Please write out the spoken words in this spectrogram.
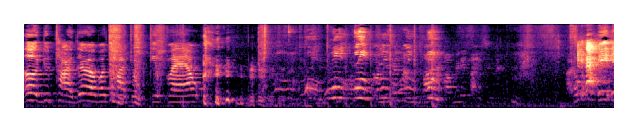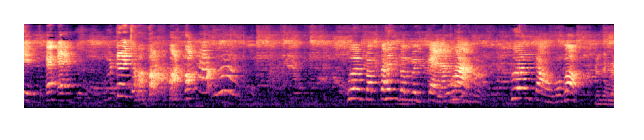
เออหยุดถ่ายได้แล้วมาถ่ายจบคลิปแล้ว ยังไง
